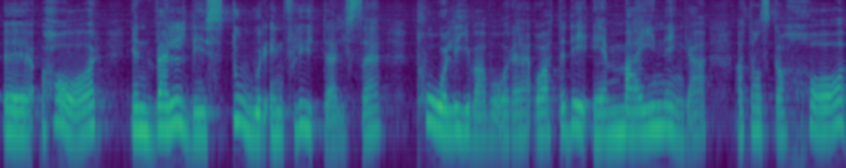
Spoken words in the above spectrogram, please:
eh, har en veldig stor innflytelse på livet våre, og at det er meninga at han skal ha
